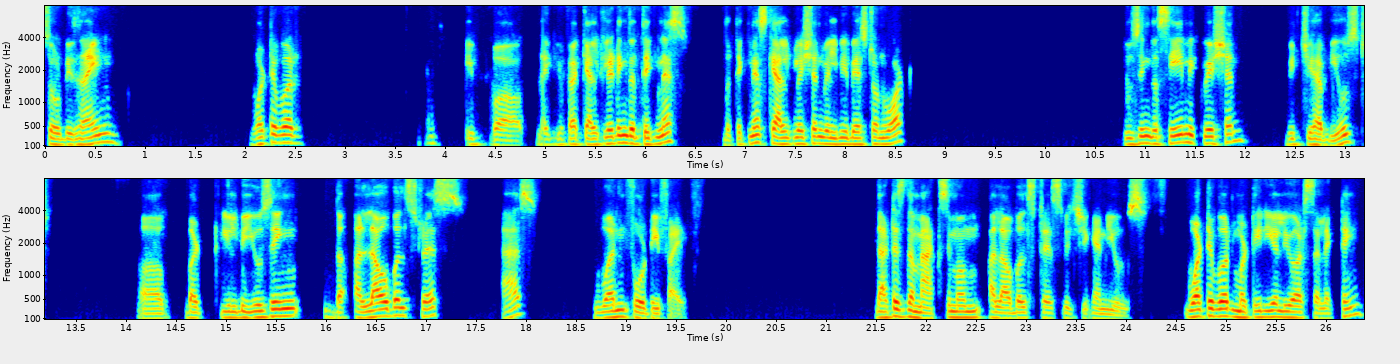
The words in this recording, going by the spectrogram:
So design, whatever, if uh, like if I'm calculating the thickness, the thickness calculation will be based on what? Using the same equation which you have used uh, but you'll be using the allowable stress as 145. That is the maximum allowable stress which you can use. whatever material you are selecting,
